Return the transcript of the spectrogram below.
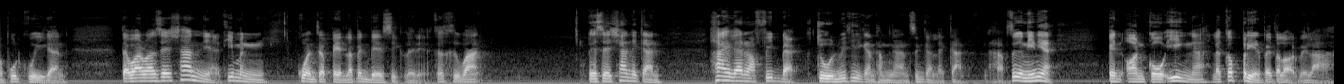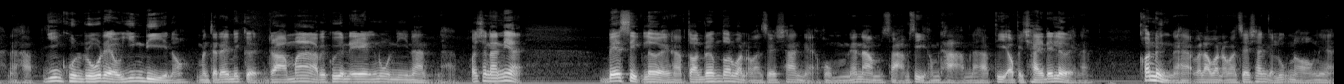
มาพูดคุยกัน แต่ one on one session เนี่ยที่มันควรจะเป็นและเป็นเบสิกเลยเนี่ยก็คือว่าเป็น session ในการให้และรับฟีดแบ็กจูนวิธีการทำงานซึ่งกันและกันนะครับซึ่งอันนี้เนี่ย เป็น ongoing นะแล้วก็เปลี่ยนไปตลอดเวลานะครับยิ่งคุณรู้เร็วยิ่งดีเนาะมันจะได้ไม่เกิดดราม่าไปคุยกันเองนู่นนี่นั่นนะครับเพราะฉะนั้นเนี่ยเบสิกเลยครับตอนเริ่มต้น one on one session เนี่ยผมแนะนำสามสี่คำถามนะครับที่เอาไปใช้ได้เลยนะข้อหนึ่งนะฮะเวลา one on one session กับลูกน้องเนี่ย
